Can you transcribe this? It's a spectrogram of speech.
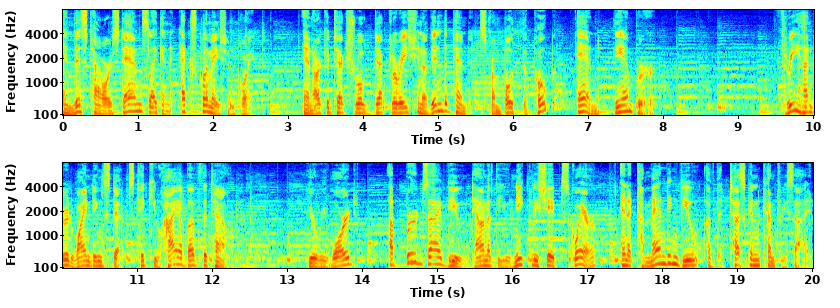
and this tower stands like an exclamation point, an architectural declaration of independence from both the Pope and the Emperor. 300 winding steps take you high above the town. Your reward? A bird's eye view down at the uniquely shaped square and a commanding view of the Tuscan countryside.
